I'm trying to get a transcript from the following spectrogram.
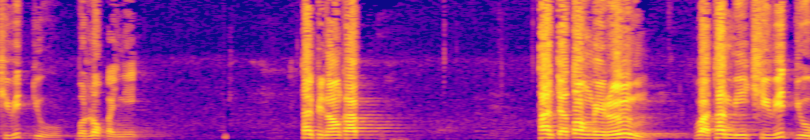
ชีวิตอยู่บนโลกใบนี้ ท่านพี่น้องครับ ท่านจะต้องไม่ลืมว่าท่านมีชีวิตอยู่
